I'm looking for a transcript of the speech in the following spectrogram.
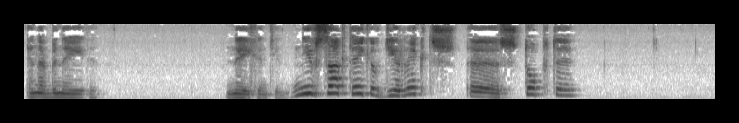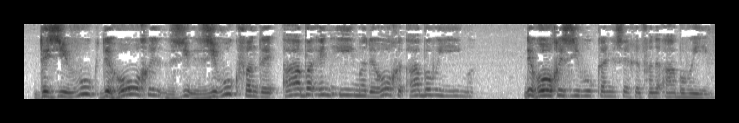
en naar beneden. 19. Nifzak teken direct uh, stopte de zivuk, de hoge zivuk van de Abba en Ima, de hoge Abba en Ima. De hoge zivuk kan je zeggen van de Abba en Ima.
